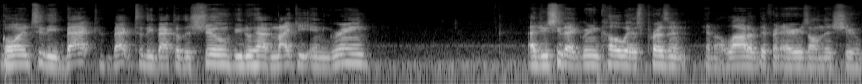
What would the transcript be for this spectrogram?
Going to the back, back to the back of the shoe, you do have Nike in green. As you see, that green colorway is present in a lot of different areas on this shoe.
